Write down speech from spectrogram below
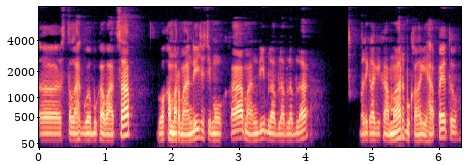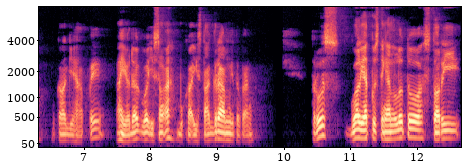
eh, setelah gua buka WhatsApp, gua kamar mandi, cuci muka, mandi, bla bla bla bla. Balik lagi kamar, buka lagi HP tuh, buka lagi HP. Ah yaudah gua iseng ah buka Instagram gitu kan. Terus gua lihat postingan lu tuh story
